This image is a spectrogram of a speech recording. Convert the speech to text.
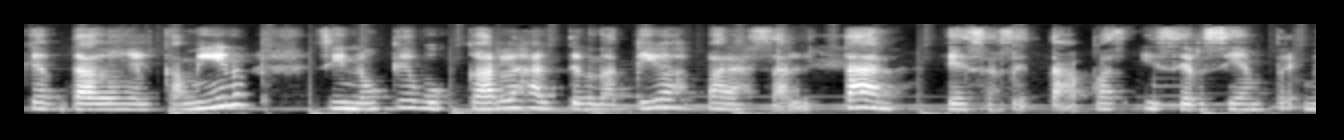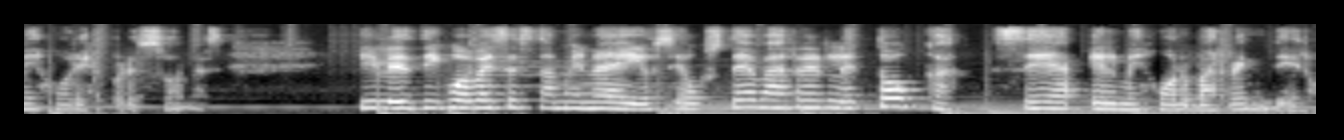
quedado en el camino, sino que buscar las alternativas para saltar esas etapas y ser siempre mejores personas. Y les digo a veces también a ellos, si a usted barrer le toca, sea el mejor barrendero.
